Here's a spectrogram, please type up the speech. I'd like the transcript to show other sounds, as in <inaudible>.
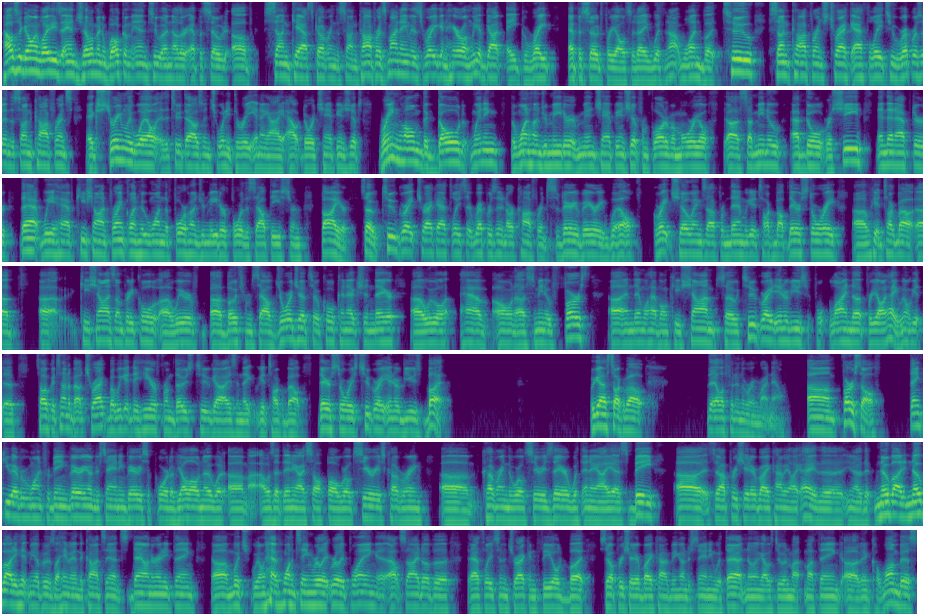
How's it going, ladies and gentlemen? Welcome into another episode of Suncast covering the Sun Conference. My name is Reagan Harrell, and we have got a great episode for y'all today with not one but two Sun Conference track athletes who represent the Sun Conference extremely well at the 2023 NAIA Outdoor Championships bring home the gold, winning the 100 meter men championship from Florida Memorial, uh, Saminu Abdul Rasheed. And then after that, we have Keishon Franklin, who won the 400 meter for the Southeastern Fire. So, two great track athletes that represented our conference very, very well. Great showings uh, from them. We get to talk about their story. Uh, we get to talk about uh, uh, Keishon, something pretty cool. Uh, we're uh, both from South Georgia, so cool connection there. Uh, we will have on uh, Saminu first, uh, and then we'll have on Keishon. So two great interviews for, lined up for y'all. Hey, we don't get to talk a ton about track, but we get to hear from those two guys, and they get to talk about their stories. Two great interviews, but we got to talk about the elephant in the room right now. Um, first off, thank you everyone for being very understanding, very supportive. Y'all all know what um, I was at the NAIA Softball World Series covering um, covering the World Series there with NAISB. Uh, so I appreciate everybody kind of being like, hey, the you know that nobody nobody hit me up. It was like, hey man, the content's down or anything. Um, which we only <laughs> have one team really really playing outside of the, the athletes in the track and field, but still appreciate everybody kind of being understanding with that, knowing I was doing my my thing uh, in Columbus.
